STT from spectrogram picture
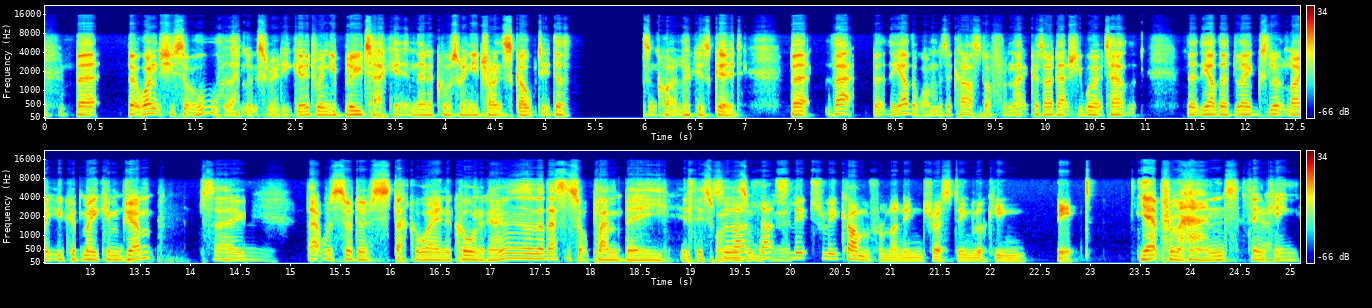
but but once you sort of, oh, that looks really good when you blue tack it, and then of course when you try and sculpt it, it doesn't doesn't quite look as good. But that, but the other one was a cast off from that because I'd actually worked out that the other legs looked like you could make him jump. So hmm. that was sort of stuck away in a corner, going, "Oh, that's the sort of plan B if this one so doesn't that's work." literally come from an interesting looking bit Yep, from a hand, thinking.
